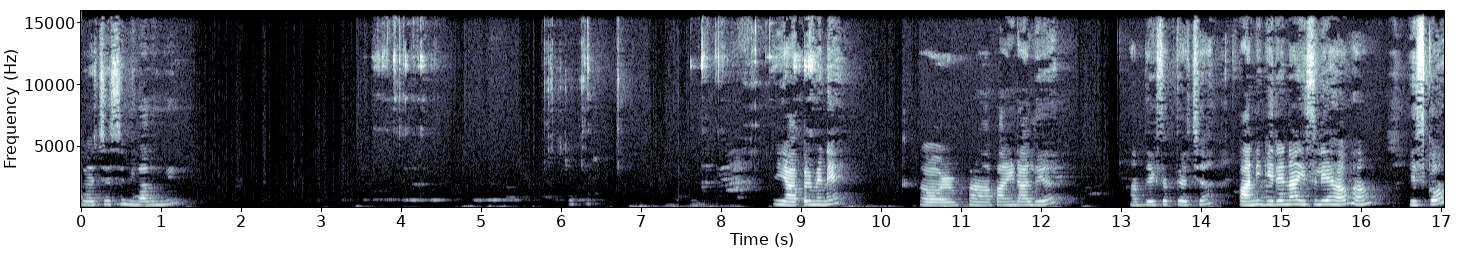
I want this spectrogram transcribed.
और अच्छे से मिला दूँगी। यहाँ पर मैंने और पा, पानी डाल दिया। आप देख सकते हैं अच्छा। पानी गिरे ना इसलिए अब हम इसको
